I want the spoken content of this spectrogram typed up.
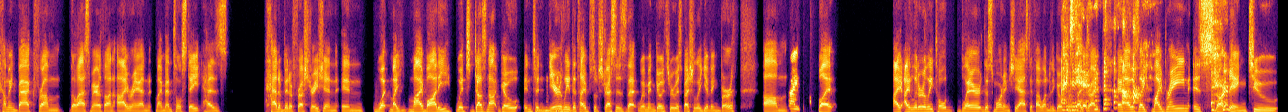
coming back from the last marathon I ran, my mental state has had a bit of frustration in what my my body which does not go into nearly the types of stresses that women go through especially giving birth um Right. but I, I literally told Blair this morning. She asked if I wanted to go for I a bike ride, and I was like, my brain is starting to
